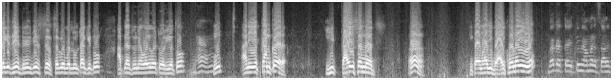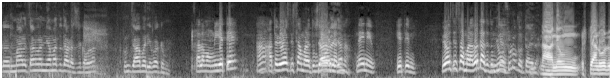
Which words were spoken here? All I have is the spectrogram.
लगेच हे ड्रेस बिस सगळं बदलून टाकीतो. आपल्या जुन्या वहिवटवर येतो. हा. हं? आणि एक काम कर ही ताई समज हं? ती काय माझी बायको नाही आहे बघा ताई तुम्ही आम्हाला चाल मला चांगला नियमाचा धाडा शिकवला. तुमचे आभारी आहे बघा मी. चला मग मी येते. हा? आता व्यवस्थित सांभाळा तुमच्या चहा वडिलांना. नाही नाही येते मी. व्यवस्थित सांभाळा बरं का आता तुमच्या. नेऊन सोडू का ताईला? ना नेऊन स्टँडवर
